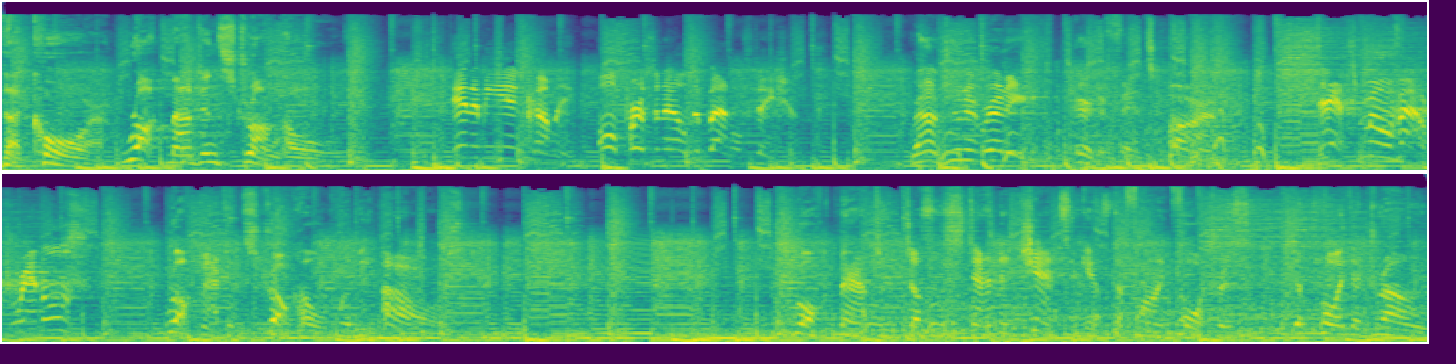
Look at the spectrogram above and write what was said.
The Corps, Rock Mountain Stronghold. Enemy incoming. All personnel to battle stations. Ground unit ready. Air defense armed. Let's move out, rebels. Rock Mountain Stronghold will be ours. Rock Mountain doesn't stand a chance against the Flying Fortress. Deploy the drone.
